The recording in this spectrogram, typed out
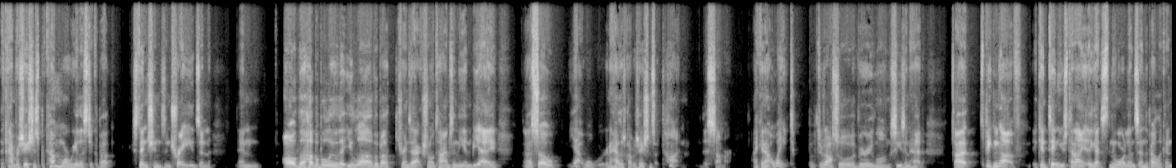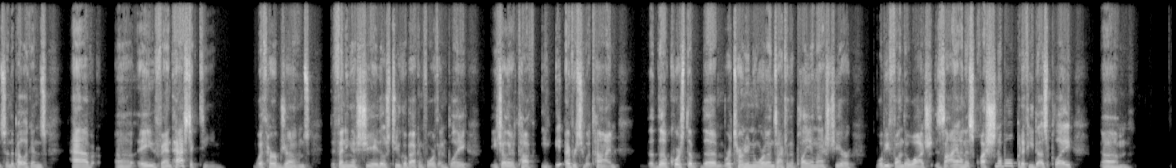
the conversations become more realistic about extensions and trades and and all the hubbubaloo that you love about transactional times in the NBA. Uh, so yeah, well, we're going to have those conversations a ton this summer. I cannot wait. But there's also a very long season ahead. Uh, speaking of, it continues tonight against New Orleans and the Pelicans, and the Pelicans have uh, a fantastic team with Herb Jones defending SGA. Those two go back and forth and play each other tough every single time. The, the, of course, the the return to New Orleans after the play in last year will be fun to watch. Zion is questionable, but if he does play, um,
